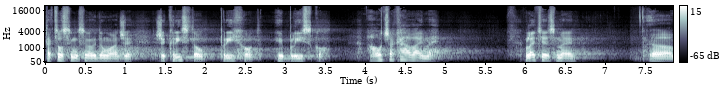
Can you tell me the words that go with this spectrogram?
Tak to si musíme uvedomovať, že, že Kristov príchod je blízko. A očakávajme. V lete sme, uh,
